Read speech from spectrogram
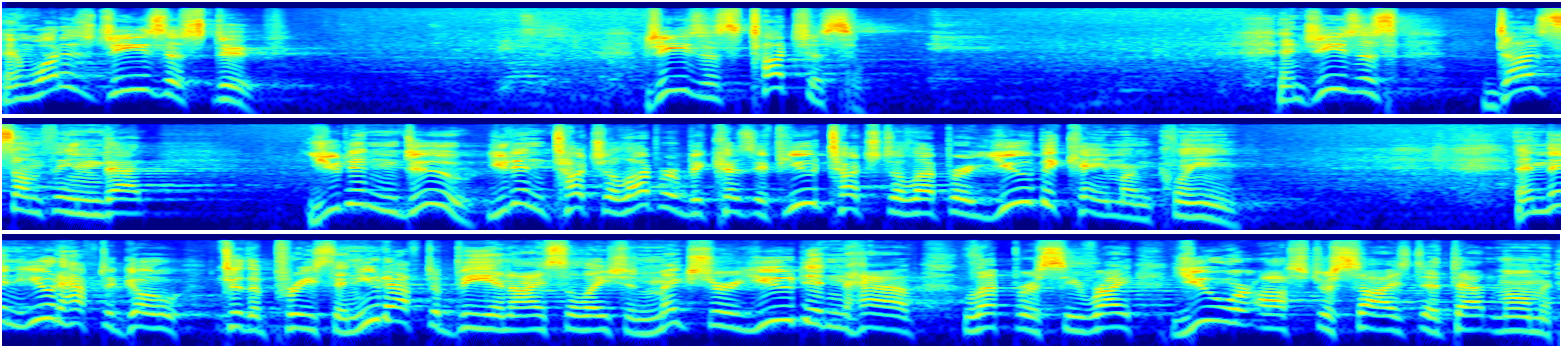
And what does Jesus do? Jesus touches them. And Jesus does something that you didn't do. You didn't touch a leper because if you touched a leper, you became unclean. And then you'd have to go to the priest and you'd have to be in isolation. Make sure you didn't have leprosy, right? You were ostracized at that moment.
